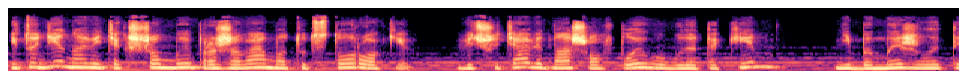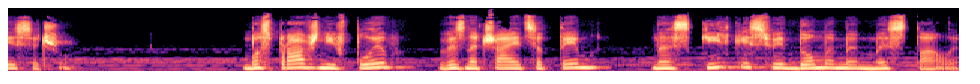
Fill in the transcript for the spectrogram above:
І тоді, навіть якщо ми проживемо тут 100 років, відчуття від нашого впливу буде таким, ніби ми жили тисячу. Бо справжній вплив визначається тим, наскільки свідомими ми стали.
